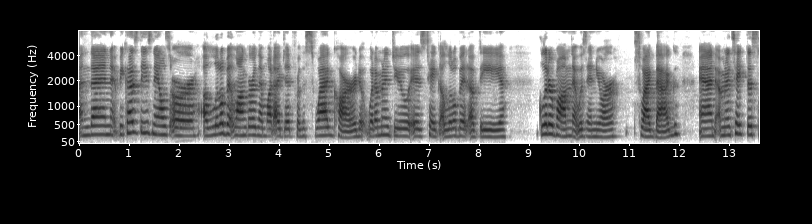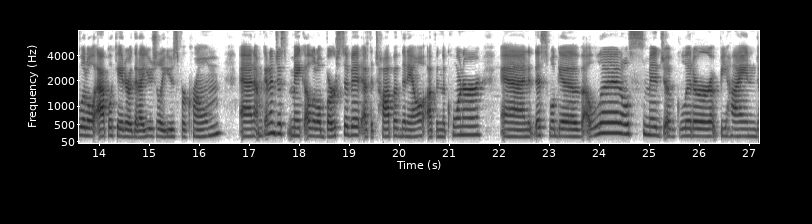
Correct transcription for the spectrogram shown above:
And then because these nails are a little bit longer than what I did for the swag card, what I'm going to do is take a little bit of the glitter bomb that was in your swag bag and I'm going to take this little applicator that I usually use for chrome and I'm going to just make a little burst of it at the top of the nail up in the corner and this will give a little smidge of glitter behind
